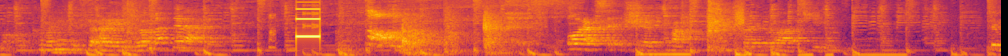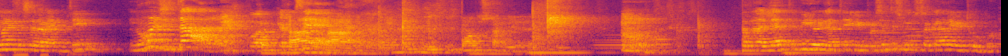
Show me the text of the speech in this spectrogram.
No, come ogni tesseramento. Basterà. Ora se trovarci. Se mai tesseramenti, non esitare. Porca miseria. calma. Modo scandire. Guarda gli altri video relativi presenti sul nostro canale YouTube.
